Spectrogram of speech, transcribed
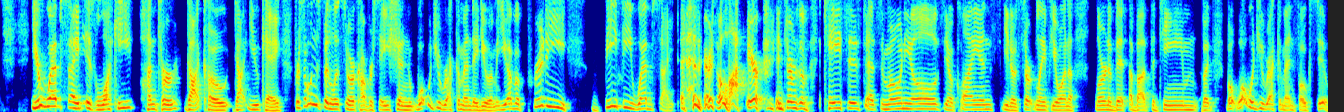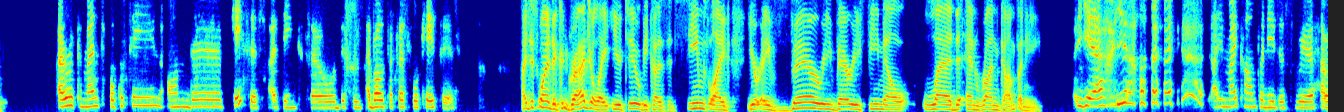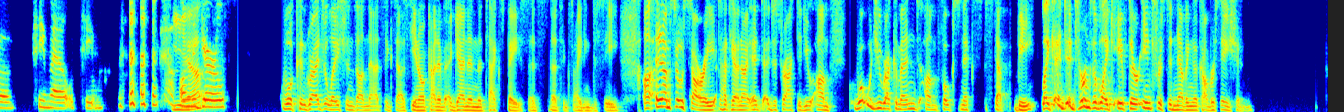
Your website is luckyhunter.co.uk. For someone who's been listening to our conversation, what would you recommend they do? I mean, you have a pretty beefy website. There's a lot here in terms of cases, testimonials, you know, clients, you know, certainly if you want to learn a bit about the team, but but what would you recommend folks do? I recommend focusing on the cases, I think. So this is about successful cases. I just wanted to congratulate you too, because it seems like you're a very, very female led and run company. Yeah, yeah. In my company, just we have a female team, yeah. only girls well congratulations on that success you know kind of again in the tech space. That's that's exciting to see. Uh, and i'm so sorry tatiana I, I, distracted you. Um what would you recommend um folks next step be? Like in, in terms of like if they're interested in having a conversation.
